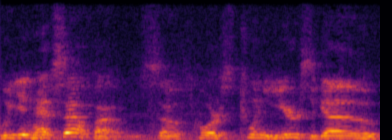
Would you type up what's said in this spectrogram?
we didn't have cell phones. So of course, 20 years ago,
